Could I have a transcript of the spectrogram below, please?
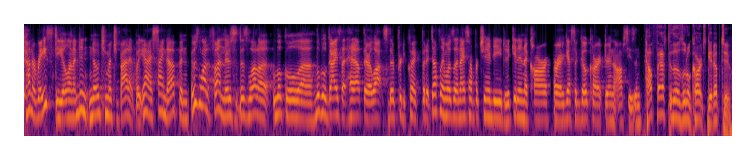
kind of race deal, and I didn't know too much about it. But yeah, I signed up, and it was a lot of fun. There's there's a lot of local uh, local guys that head out there a lot, so they're pretty quick. But it definitely was a nice opportunity to get in a car or I guess a go kart during the off season. How fast do those little carts get up to?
